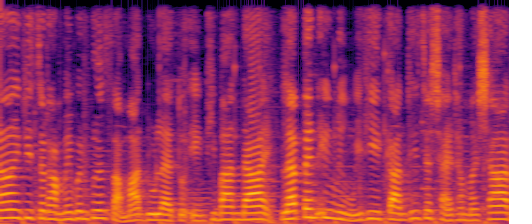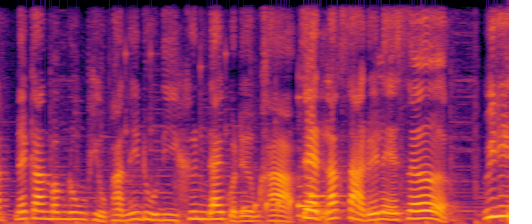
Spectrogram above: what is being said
ง่าย ๆ ที่จะทำให้เพื่อนๆสามารถดูแลตัวเองที่บ้านได้ และเป็นอีกหนึ่งวิธีการที่จะใช้ธรรมชาติ ในการบำรุงผิวพรรณให้ดูดีขึ้นได้กว่าเดิมค่ะ 7. รักษาด้วยเลเซอร์ วิธี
